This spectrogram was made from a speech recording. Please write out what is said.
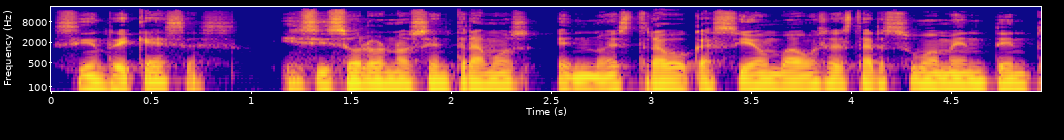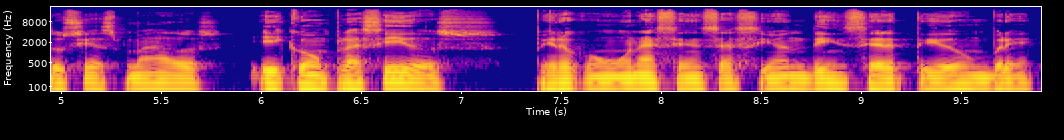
sin riquezas. Y si solo nos centramos en nuestra vocación, vamos a estar sumamente entusiasmados y complacidos, pero con una sensación de incertidumbre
